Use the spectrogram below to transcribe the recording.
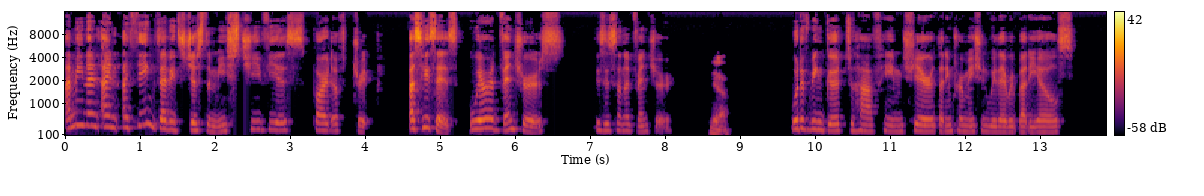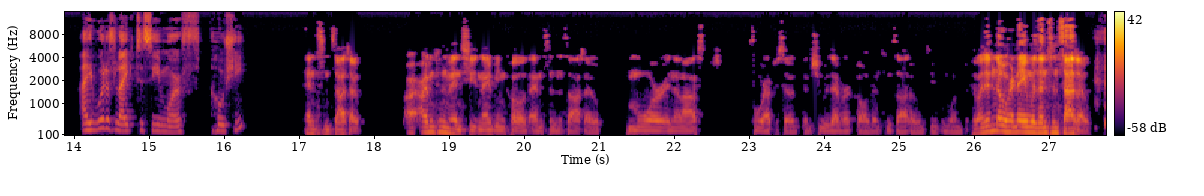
I mean, I, I, I think that it's just the mischievous part of Trip. As he says, we're adventurers. This is an adventure. Yeah. Would have been good to have him share that information with everybody else. I would have liked to see more of Hoshi. Ensign Sato. I- I'm convinced she's now being called Ensign Sato more in the last four episodes than she was ever called Ensign Sato in season one because I didn't know her name was Ensign Sato.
